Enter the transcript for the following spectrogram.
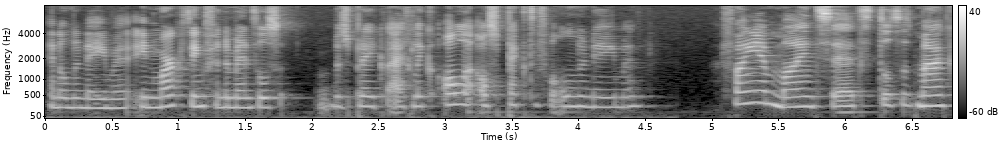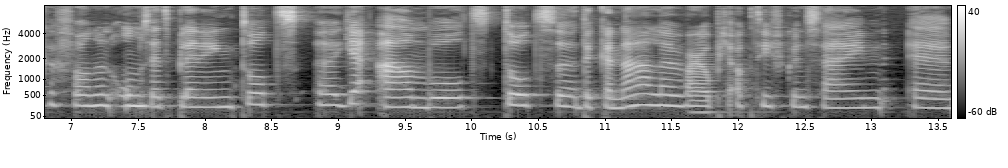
en ondernemen. In Marketing Fundamentals bespreken we eigenlijk alle aspecten van ondernemen. Van je mindset tot het maken van een omzetplanning, tot uh, je aanbod, tot uh, de kanalen waarop je actief kunt zijn en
